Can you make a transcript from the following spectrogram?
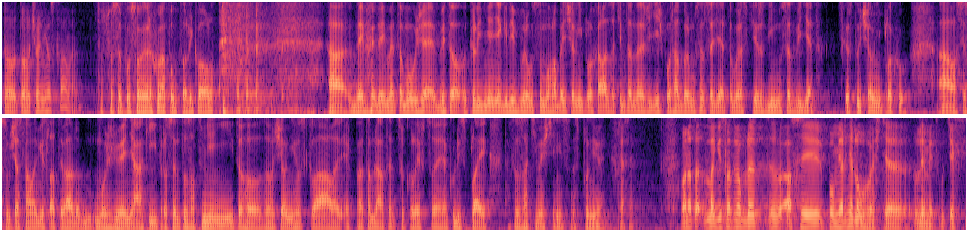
toho, toho čelního skla. Ne? To jsme se posunuli trochu na Total Recall. A dejme, dejme tomu, že by to klidně někdy v budoucnu mohla být čelní plocha, ale zatím ten řidič pořád bude muset sedět, to bude skrz ní muset vidět, skrz tu čelní plochu. A vlastně současná legislativa umožňuje nějaký procento zatmění toho, toho čelního skla, ale jak tam dáte cokoliv, co je jako display, tak to zatím ještě nic nesplňuje. Jasně. Ona ta legislativa bude eh, asi poměrně dlouho ještě limit u těch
